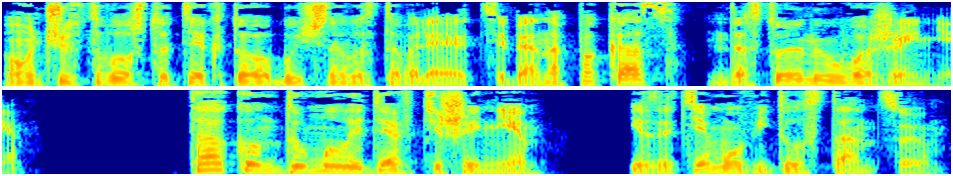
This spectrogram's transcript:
Он чувствовал, что те, кто обычно выставляют себя на показ, достойны уважения. Так он думал, идя в тишине, и затем увидел станцию.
